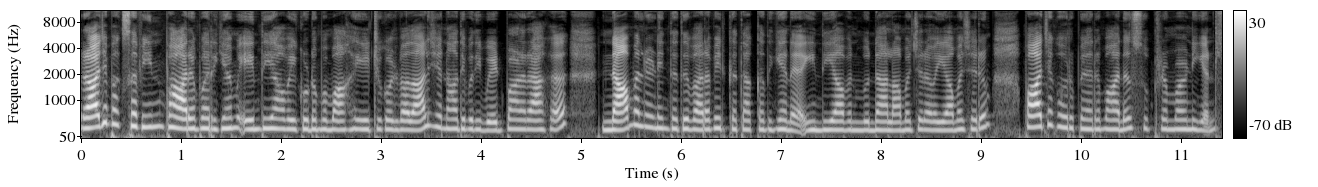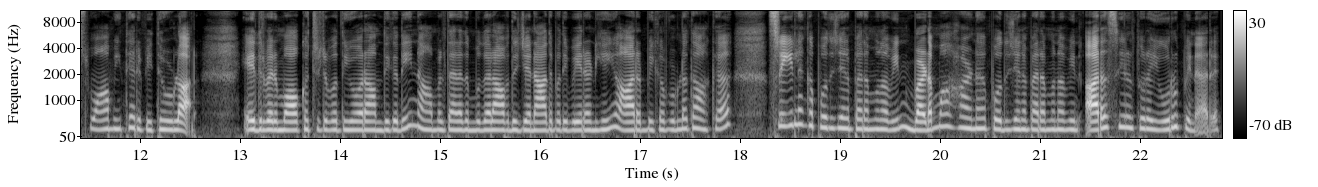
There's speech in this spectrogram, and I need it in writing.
ராஜபக்சவின் பாரம்பரியம் இந்தியாவை குடும்பமாக ஏற்றுக்கொள்வதால் ஜனாதிபதி வேட்பாளராக நாமல் இணைந்தது வரவேற்கத்தக்கது என இந்தியாவின் முன்னாள் அமைச்சரவை அமைச்சரும் பாஜக உறுப்பினருமான சுப்பிரமணியன் சுவாமி தெரிவித்துள்ளார். எதிர்வரும் ஆகஸ்ட் இருபத்தி ஓராம் தேதி நாமல் தனது முதலாவது ஜனாதிபதி பேரணியை ஆரம்பிக்க உள்ளதாக ஸ்ரீலங்கா பொதுஜன பெரமுனவின் வடமாகாண பொதுஜன பெரமுனவின் அரசியல் துறை உறுப்பினர்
